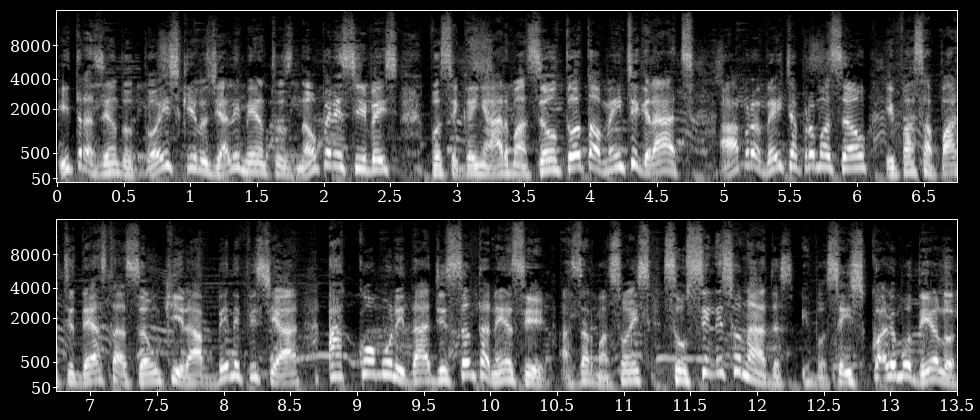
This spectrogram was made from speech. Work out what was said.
e trazendo 2 quilos de alimentos não perecíveis, você ganha armação totalmente grátis. Aproveite a promoção e faça parte desta ação que irá beneficiar a comunidade santanense. As armações são selecionadas e você escolhe o modelo.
